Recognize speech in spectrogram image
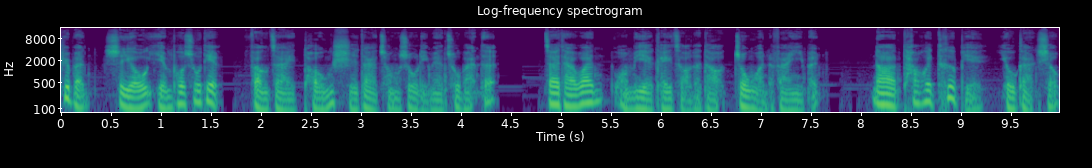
日本是由岩波书店放在同时代丛书里面出版的。在台湾，我们也可以找得到中文的翻译本。那他会特别有感受，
